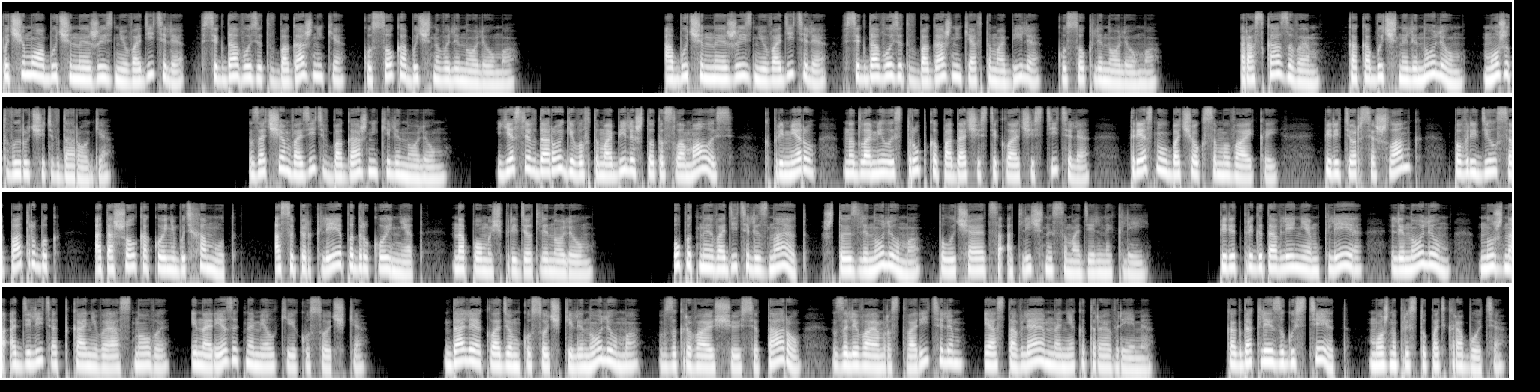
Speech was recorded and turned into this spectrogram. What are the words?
Почему обученные жизнью водители всегда возят в багажнике кусок обычного линолеума? Обученные жизнью водители всегда возят в багажнике автомобиля кусок линолеума. Рассказываем, как обычный линолеум может выручить в дороге. Зачем возить в багажнике линолеум? Если в дороге в автомобиле что-то сломалось, к примеру, надломилась трубка подачи стеклоочистителя, треснул бачок с омывайкой, перетерся шланг – повредился патрубок, отошел какой-нибудь хомут, а суперклея под рукой нет, на помощь придет линолеум. Опытные водители знают, что из линолеума получается отличный самодельный клей. Перед приготовлением клея линолеум нужно отделить от тканевой основы и нарезать на мелкие кусочки. Далее кладем кусочки линолеума в закрывающуюся тару, заливаем растворителем и оставляем на некоторое время. Когда клей загустеет, можно приступать к работе.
